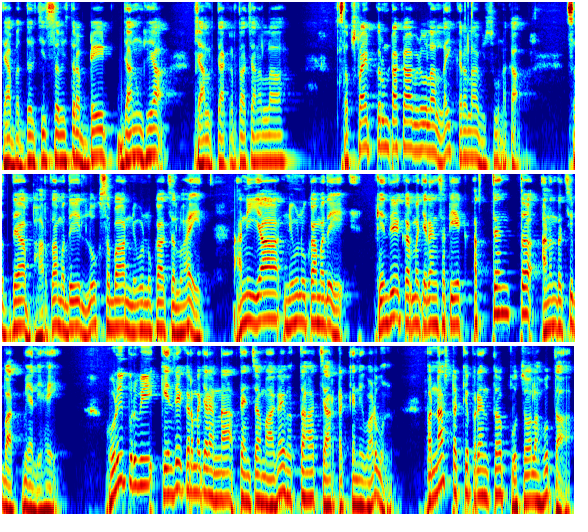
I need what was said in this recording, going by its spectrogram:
त्याबद्दलची सविस्तर अपडेट जाणून घ्या. चाल त्याकरता चॅनलला सबस्क्राईब करून टाका. व्हिडिओला लाईक करायला विसरू नका. सध्या भारतामध्ये लोकसभा निवडणुका चालू आहेत. आणि या निवडणुकामध्ये केंद्रीय कर्मचाऱ्यांसाठी एक अत्यंत आनंदाची बातमी आली आहे. होळीपूर्वी केंद्रीय कर्मचाऱ्यांना त्यांचा महागाई भत्ता हा चार टक्क्यांनी वाढवून पन्नास टक्केपर्यंत पोचवला होता.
